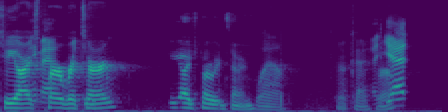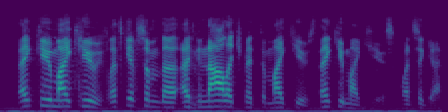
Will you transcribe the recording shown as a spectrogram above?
Two yards Hey, per return. Two yards per return. Wow. Okay. and well, yet, thank you, Mike Hughes. Let's give some uh, acknowledgement to Mike Hughes. Thank you, Mike Hughes, once again.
